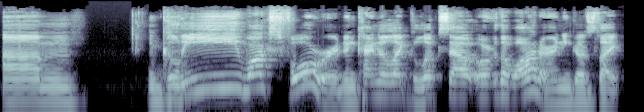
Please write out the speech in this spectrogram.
Um, Glee walks forward and kind of like looks out over the water, and he goes like,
